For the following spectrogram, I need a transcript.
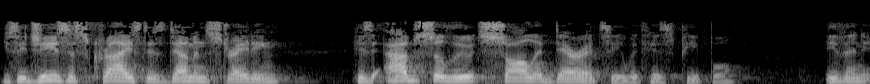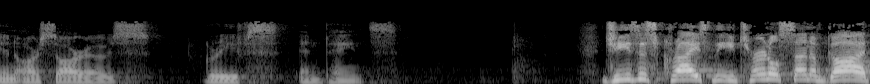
You see, Jesus Christ is demonstrating his absolute solidarity with his people, even in our sorrows, griefs, and pains. Jesus Christ, the eternal Son of God,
